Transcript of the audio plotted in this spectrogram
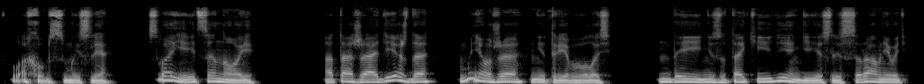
в плохом смысле, своей ценой. А та же одежда мне уже не требовалась. Да и не за такие деньги, если сравнивать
